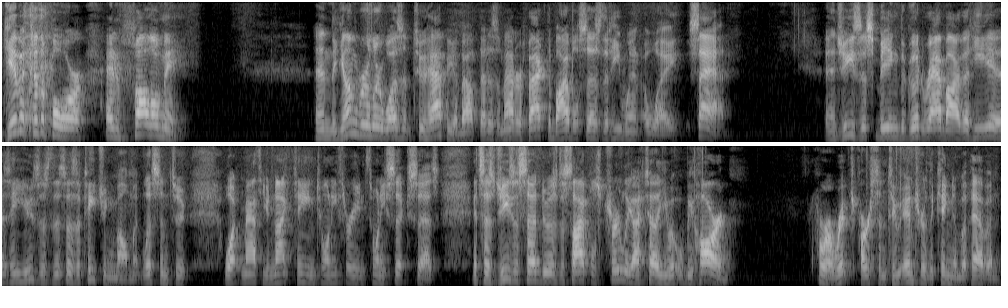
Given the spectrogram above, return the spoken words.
Give it to the poor and follow me. And the young ruler wasn't too happy about that. As a matter of fact, the Bible says that he went away sad. And Jesus, being the good rabbi that he is, he uses this as a teaching moment. Listen to what Matthew 19, 23, and 26 says. It says, Jesus said to his disciples, Truly I tell you, it will be hard for a rich person to enter the kingdom of heaven.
